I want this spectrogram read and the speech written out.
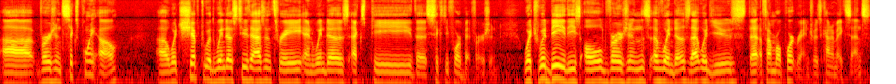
uh, version 6.0, uh, which shipped with Windows 2003 and Windows XP, the 64-bit version, which would be these old versions of Windows that would use that ephemeral port range, which kind of makes sense.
